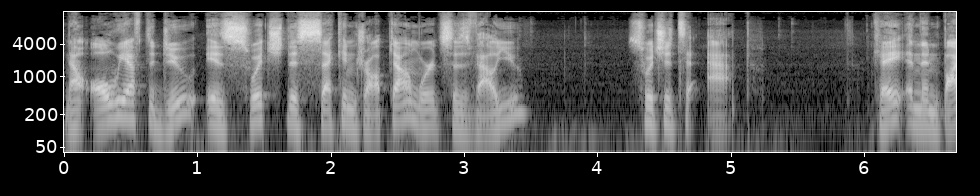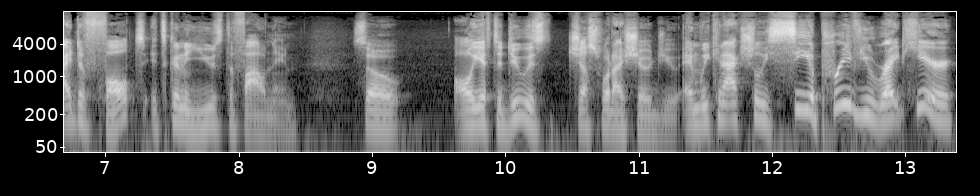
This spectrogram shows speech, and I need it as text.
Now all we have to do is switch this second dropdown where it says value, switch it to app. Okay, and then by default, it's gonna use the file name. So all you have to do is just what I showed you. And we can actually see a preview right here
